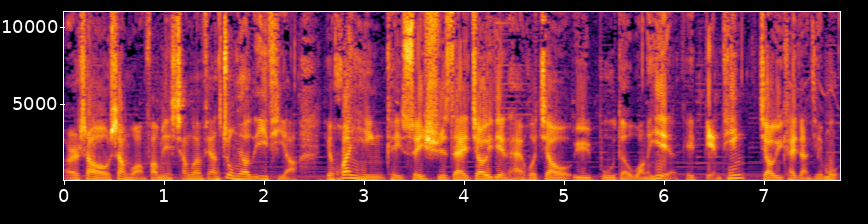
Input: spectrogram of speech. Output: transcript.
儿少上网方面相关非常重要的议题啊，也欢迎可以随时在教育电台或教育部的网页可以点听教育开讲节目，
